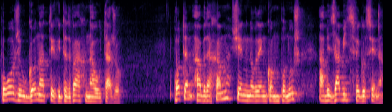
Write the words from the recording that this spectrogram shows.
położył go na tych drwach na ołtarzu. Potem Abraham sięgnął ręką po nóż, aby zabić swego syna.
